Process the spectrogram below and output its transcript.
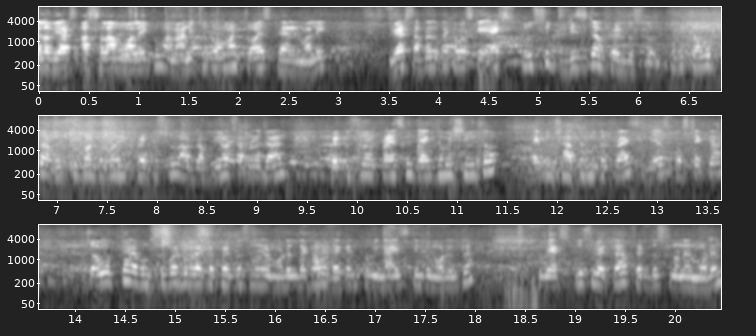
হ্যালো ভিয়ার্স আসসালামু আলাইকুম আমি আনিসুর রহমান চয়েস ফেয়ারের মালিক। ভিয়ার্স আপনাদের দেখাবো আজকে এক্সক্লুসিভ ডিজিটাল ফেরদুসলুন খুবই চমৎকার এবং সুপার ডুপার হিট ফেরদুসলুন আর ভিয়ার্স আপনারা জানেন ফেরদুসলুনের প্রাইস কিন্তু একদমই সীমিত, একদম সাধ্যের মধ্যে প্রাইস ভিয়ার্স ফার্স্টে একটা চমৎকার এবং সুপার ডুপার একটা ফেরদুসলুনের মডেল দেখাবো। দেখেন, খুবই নাইস কিন্তু মডেলটা খুবই এক্সক্লুসিভ একটা ফেরদুসলুনের মডেল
